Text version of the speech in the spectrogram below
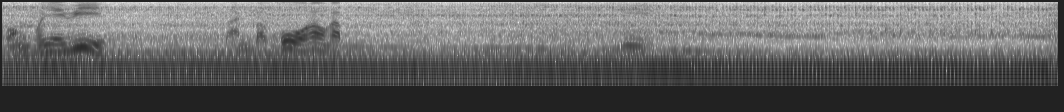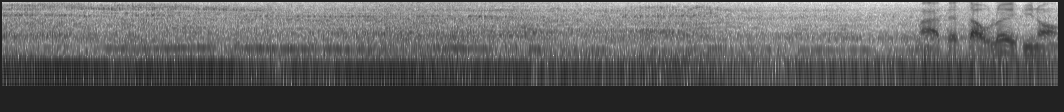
ของพญวี บ้านบะโค้เข้าครับนี่มาแต่เสาเลยพี่น้อง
